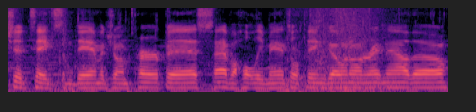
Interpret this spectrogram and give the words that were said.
should take some damage on purpose. I have a Holy Mantle thing going on right now, though.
